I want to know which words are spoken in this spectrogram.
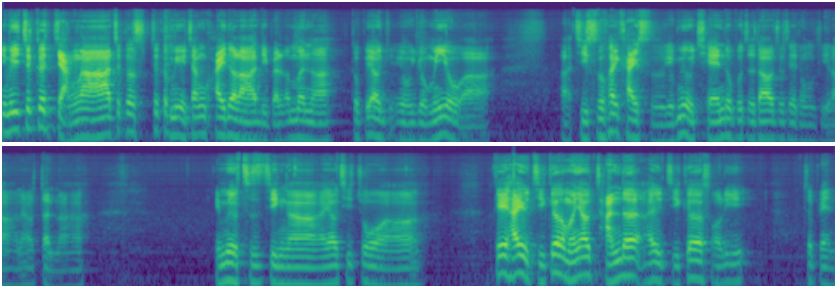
因为这个讲啦，这个这个没有这样快的啦里边人们啊，都不要有有没有啊啊，几时会开始？有没有钱都不知道这些东西啦，要等了啊。有没有资金啊？要去做啊？OK，还有几个我们要谈的，还有几个所以这边，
